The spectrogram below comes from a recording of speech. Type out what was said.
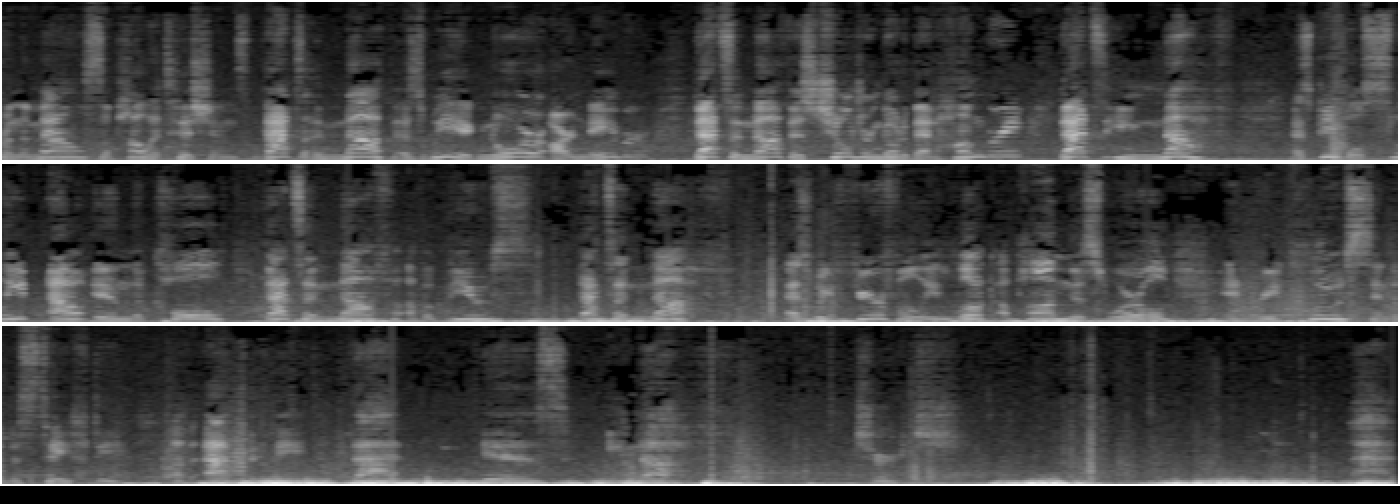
from the mouths of politicians, that's enough. As we ignore our neighbor, that's enough. As children go to bed hungry, that's enough. As people sleep out in the cold, that's enough of abuse. That's enough as we fearfully look upon this world and recluse into the safety of apathy. That is enough, church. That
